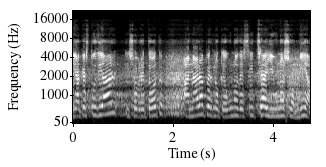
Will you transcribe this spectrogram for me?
hi ha que estudiar i sobretot anar a per lo que uno desitja i uno somnia.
